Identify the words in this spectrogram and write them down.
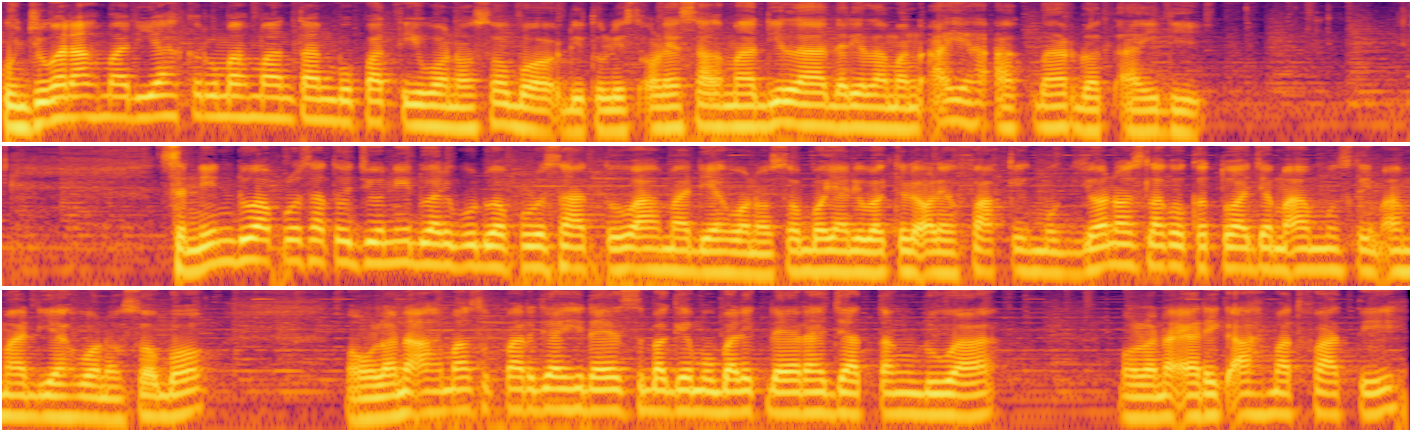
Kunjungan Ahmadiyah ke rumah mantan Bupati Wonosobo ditulis oleh Salma Dila dari laman ayahakbar.id. Senin 21 Juni 2021, Ahmadiyah Wonosobo yang diwakili oleh Fakih Mugiono selaku Ketua Jamaah Muslim Ahmadiyah Wonosobo, Maulana Ahmad Suparja Hidayat sebagai Mubalik Daerah Jateng II, Maulana Erik Ahmad Fatih,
